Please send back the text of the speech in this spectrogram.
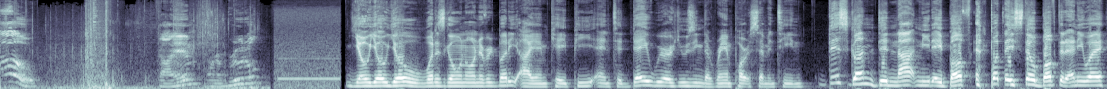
Oh! Got him on a brutal. Yo, yo, yo, what is going on everybody? I am KP and today we are using the Rampart 17. This gun did not need a buff, but they still buffed it anyway,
